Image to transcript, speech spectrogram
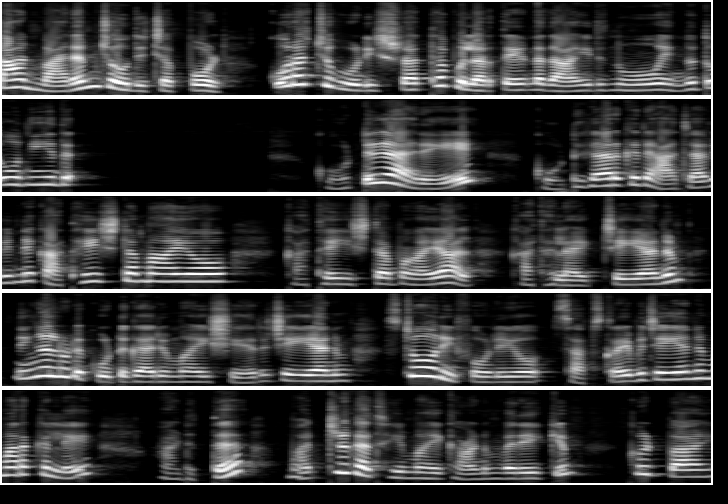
താൻ വരം ചോദിച്ചപ്പോൾ കുറച്ചുകൂടി ശ്രദ്ധ പുലർത്തേണ്ടതായിരുന്നു എന്ന് തോന്നിയത്. കൂട്ടുകാരെ കൂട്ടുകാർക്ക് രാജാവിന്റെ കഥ ഇഷ്ടമായോ? കഥ ഇഷ്ടമായാൽ കഥ ലൈക്ക് ചെയ്യാനും നിങ്ങളുടെ കൂട്ടുകാരുമായി ഷെയർ ചെയ്യാനും സ്റ്റോറി ഫോളിയോ സബ്സ്ക്രൈബ് ചെയ്യാനും മറക്കല്ലേ? അടുത്ത് മറ്റൊരു കഥയുമായി കാണും വരേക്കും. ഗുഡ് ബൈ.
